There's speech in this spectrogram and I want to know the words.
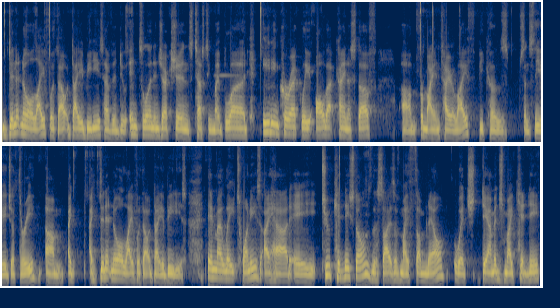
Didn't know a life without diabetes, having to do insulin injections, testing my blood, eating correctly, all that kind of stuff um, for my entire life because since the age of three, um, I, I didn't know a life without diabetes. In my late 20s, I had a two kidney stones the size of my thumbnail, which damaged my kidney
